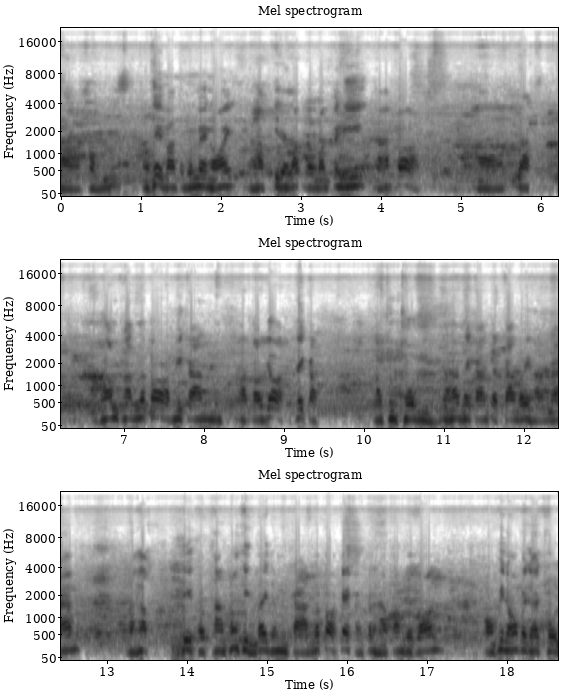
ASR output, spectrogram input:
อของของเทศบาตำบลแม่น้อยนะครับ ที่ได้รับรางวัลครั้งนี้นะครับก็อยาก ทำพันแล้วก็มีการต่อยอดให้กับชุมชนนะครับในการจัดการบริหารน้ำนะครับ ที่ขอทางท้องถิ่นได้ดำเนินการ แล้วก็แก้ไขปัญหาความเดือดร้อนของพี่น้องประชาชน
